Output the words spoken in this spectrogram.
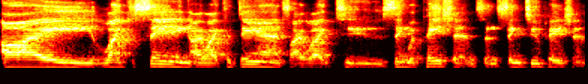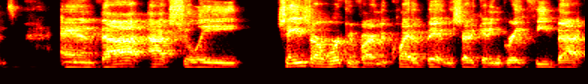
I like to sing, I like to dance, I like to sing with patients and sing to patients. And that actually changed our work environment quite a bit. We started getting great feedback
